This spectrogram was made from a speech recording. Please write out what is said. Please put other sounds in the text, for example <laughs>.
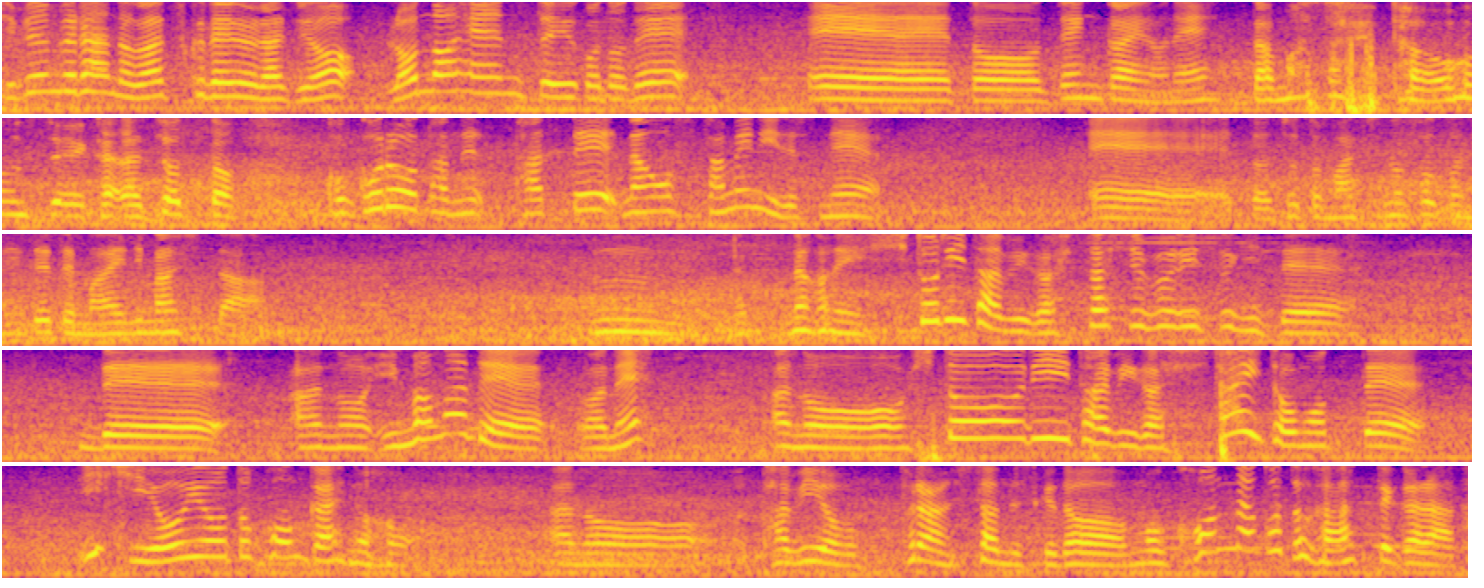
自分ブランドが作れるラジオロンドン編ということで、えー、と前回のね騙された音声からちょっと心を立て直すためにですねえー、とちょっと街の外に出てまいりました。うん。なんかね一人旅が久しぶりすぎてであの今まではねあの一人旅がしたいと思って意気揚々と今回のあの旅をプランしたんですけどもうこんなことがあってから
